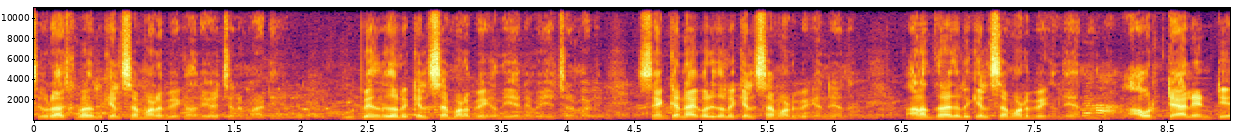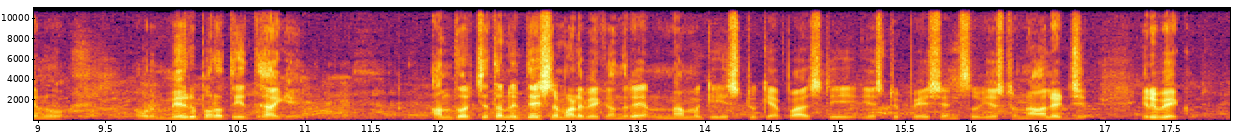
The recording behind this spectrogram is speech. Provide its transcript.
ಶಿವರಾಜ್ ಕುಮಾರ್ ಕೆಲಸ ಮಾಡಬೇಕಂದ್ರೆ ಯೋಚನೆ ಮಾಡಿ. ಉಪೇಂದ್ರದವ್ರ ಕೆಲಸ ಮಾಡಬೇಕಂತ ಏನು ಯೋಚನೆ ಮಾಡಿ ಶಂಕರ್ನಾಗ್ ಅವ್ರ ಜೊತೆ ಕೆಲಸ ಮಾಡಬೇಕಂದ್ರೆ ಏನು, ಅನಂತನಾಗದಲ್ಲಿ ಕೆಲಸ ಮಾಡಬೇಕಂದ್ರೆ ಏನು, ಅವ್ರ ಟ್ಯಾಲೆಂಟ್ ಏನು, ಅವ್ರ ಮೇರು ಪರ್ವತ ಇದ್ದ ಹಾಗೆ ಅಂಥವ್ರ ಚಿತ್ರ ನಿರ್ದೇಶನ ಮಾಡಬೇಕಂದ್ರೆ ನಮಗೆ ಎಷ್ಟು ಕೆಪಾಸಿಟಿ ಎಷ್ಟು ಪೇಷನ್ಸು ಎಷ್ಟು ನಾಲೆಡ್ಜ್ ಇರಬೇಕು.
